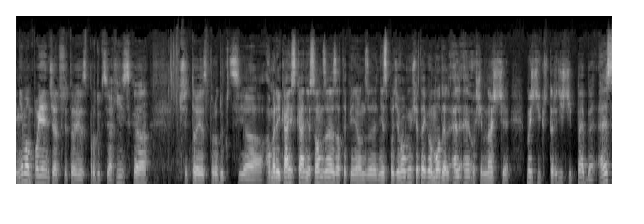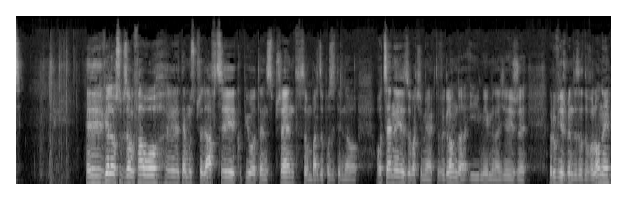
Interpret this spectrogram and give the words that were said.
Nie mam pojęcia, czy to jest produkcja chińska, czy to jest produkcja amerykańska, nie sądzę. Za te pieniądze nie spodziewałbym się tego. Model E LE18 40 PBS. Wiele osób zaufało temu sprzedawcy, kupiło ten sprzęt, są bardzo pozytywne oceny. Zobaczymy, jak to wygląda i miejmy nadzieję, że również będę zadowolony.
